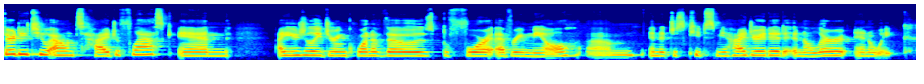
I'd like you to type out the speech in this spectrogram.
32 ounce hydro flask and I usually drink one of those before every meal, um, and it just keeps me hydrated and alert and awake.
